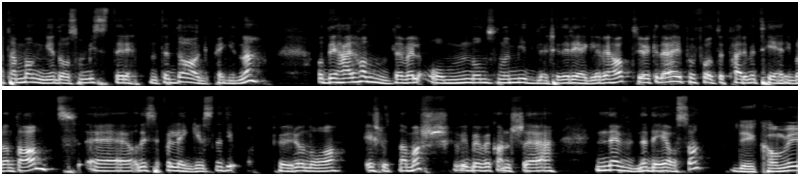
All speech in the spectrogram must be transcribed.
at det er mange da som mister retten til dagpengene. Og det her handler vel om noen sånne midlertidige regler vi har hatt, gjør ikke det? I forhold til permittering bl.a. Eh, og disse forlengelsene de opphører jo nå i slutten av mars. Vi bør vel kanskje nevne det også? Det kan vi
